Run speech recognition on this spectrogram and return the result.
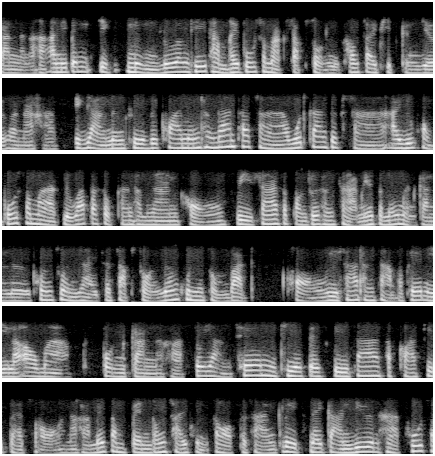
กันนะคะ อันนี้เป็นอีกหนึ่งเรื่องที่ทำให้ผู้สมัครสับสนหรือเข้าใจผิดกันเยอะนะคะ อีกอย่างหนึ่งคือ requirement ทางด้านภาษาวุฒิการศึกษาอายุของผู้สมัคร หรือว่าประสบการณ์ทำงานของวีซ่าสปอนเซอร์ทั้ง3เนี่ยจะไม่เหมือนกันเลย คนส่วนใหญ่จะสับสนเรื่องคุณสมบัติของวีซ่าทั้งสามประเภทนี้แล้วเอามา ปนกันนะคะ ตัวอย่างเช่น TSS Visa Subclass 482 นะคะ ไม่จำเป็นต้องใช้ผลสอบภาษาอังกฤษในการยื่นหากผู้ส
